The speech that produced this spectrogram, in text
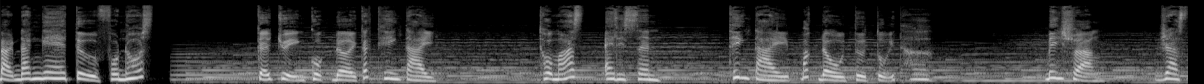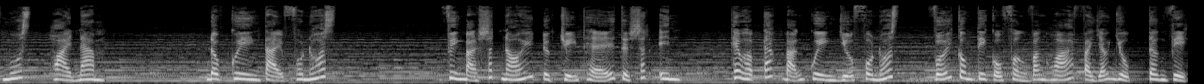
Bạn đang nghe từ Phonos. Kể chuyện cuộc đời các thiên tài. Thomas Edison, thiên tài bắt đầu từ tuổi thơ. Biên soạn Rasmus Hoài Nam. Độc quyền tại Phonos. Phiên bản sách nói được chuyển thể từ sách in theo hợp tác bản quyền giữa Phonos với công ty cổ phần văn hóa và giáo dục Tân Việt.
